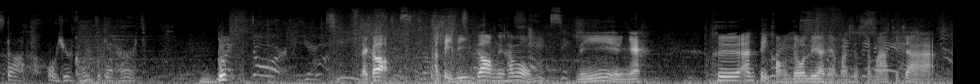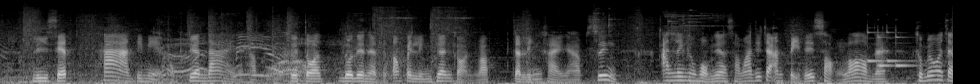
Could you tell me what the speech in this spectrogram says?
Stop, or you're going to get hurt. บุ๊บแล้วก็อันติดีอีกรอบนึงครับผม นี่ไงคืออันติของโดเรียเนี่ยมันจะสามารถที่จะรีเซ็ตท่าอันติเมทของเพื่อนได้นะครับ คือตัวโดเรียเนี่ยจะต้องไปลิงก์เพื่อนก่อนว่าจะลิงก์ใครนะครับ ซึ่งอันเลงของผมเนี่ยสามารถที่จะอันติได้ 2 รอบนะ คือไม่ว่าจะ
